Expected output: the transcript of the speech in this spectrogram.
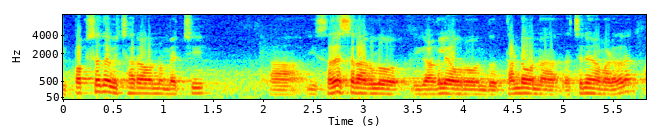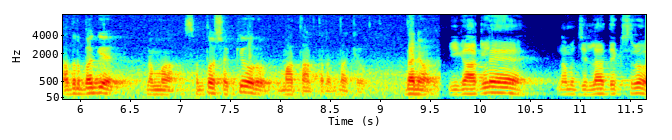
ಈ ಪಕ್ಷದ ವಿಚಾರವನ್ನು ಮೆಚ್ಚಿ ಈ ಸದಸ್ಯರಾಗಲು ಈಗಾಗಲೇ ಅವರು ಒಂದು ತಂಡವನ್ನು ರಚನೆ ಮಾಡಿದರೆ ಅದ್ರ ಬಗ್ಗೆ ನಮ್ಮ ಸಂತೋಷಕ್ಕೆ ಅವರು ಮಾತನಾಡ್ತಾರೆ ಅಂತ ನಾನು ಕೇಳ್ತೀನಿ ಧನ್ಯವಾದ. ಈಗಾಗಲೇ ನಮ್ಮ ಜಿಲ್ಲಾಧ್ಯಕ್ಷರು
